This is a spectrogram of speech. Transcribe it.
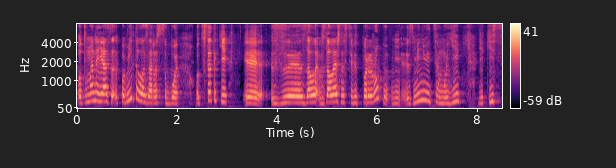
от в мене я помітила зараз собою, от все-таки е, в залежності від пори року змінюються мої якісь.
